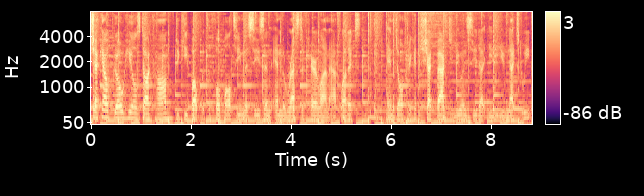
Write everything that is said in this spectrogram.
Check out GoHeels.com to keep up with the football team this season and the rest of Carolina athletics. And don't forget to check back to unc.edu next week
